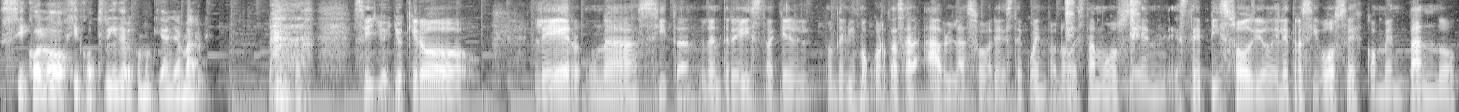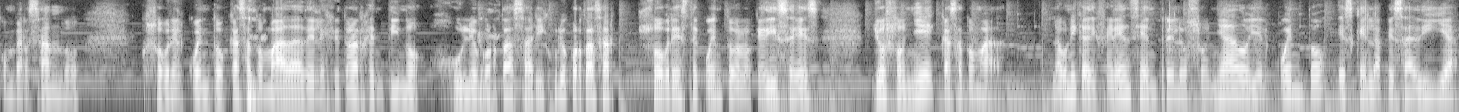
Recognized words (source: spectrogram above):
psicológico, thriller, como quieran llamarle. sí, yo, quiero leer una cita de una entrevista que donde el mismo Cortázar habla sobre este cuento, ¿no? Estamos en este episodio de Letras y Voces comentando, conversando sobre el cuento Casa Tomada del escritor argentino Julio Cortázar. Y Julio Cortázar sobre este cuento lo que dice es, yo soñé Casa Tomada. La única diferencia entre lo soñado y el cuento es que en la pesadilla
